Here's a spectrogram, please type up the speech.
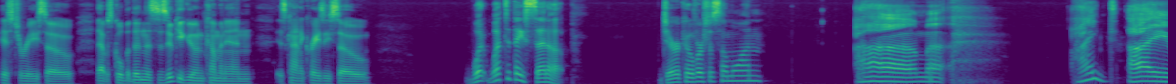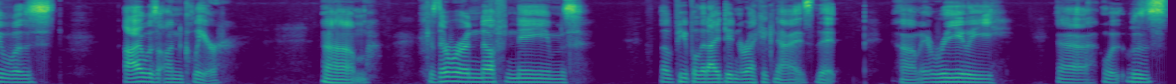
history, so that was cool. But then the Suzuki-gun coming in is kind of crazy. So, what what did they set up? Jericho versus someone? Um, I I was I was unclear. Um, because there were enough names of people that I didn't recognize that um, it really uh, was was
